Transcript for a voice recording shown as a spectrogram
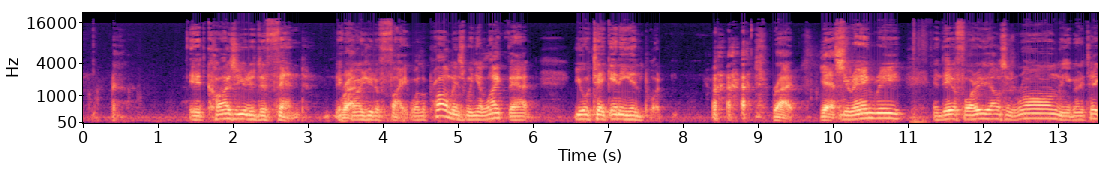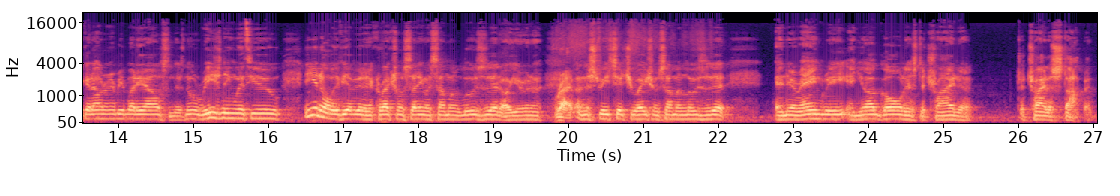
It causes you to defend. It Right. causes you to fight. Well, the problem is when you're like that, you don't take any input. Right. Yes. You're angry, and therefore everything else is wrong, and you're going to take it out on everybody else, and there's no reasoning with you. And you know, if you've ever been in a correctional setting where someone loses it, or you're in a Right. in the street situation where someone loses it, and you're angry, and your goal is to try to to try to stop it.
